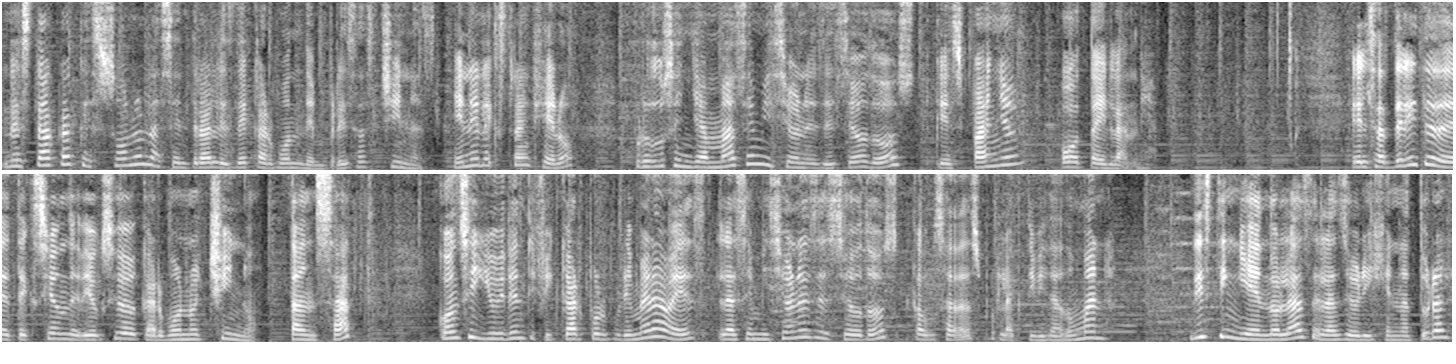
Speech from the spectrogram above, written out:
destaca que solo las centrales de carbón de empresas chinas en el extranjero producen ya más emisiones de CO2 que España o Tailandia. El satélite de detección de dióxido de carbono chino, TANSAT, consiguió identificar por primera vez las emisiones de CO2 causadas por la actividad humana, distinguiéndolas de las de origen natural.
